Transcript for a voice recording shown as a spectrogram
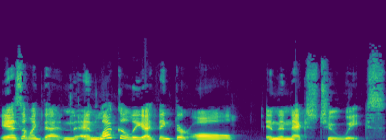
Yeah, something like that. And, and luckily, I think they're all in the next two weeks.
